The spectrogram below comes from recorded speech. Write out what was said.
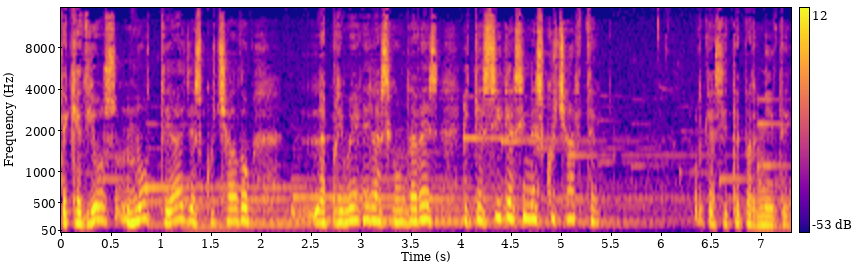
de que Dios no te haya escuchado la primera y la segunda vez y que siga sin escucharte, porque así te permite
